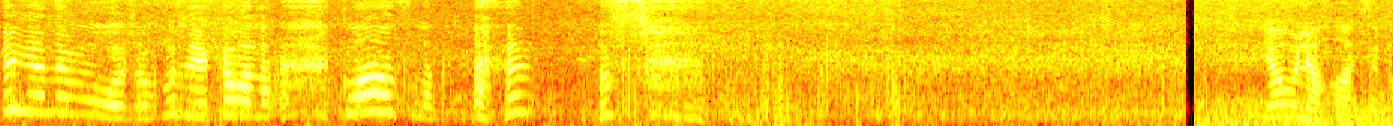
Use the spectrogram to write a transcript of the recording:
Я не можу. Боже, яка вона класна. Я уляглася.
